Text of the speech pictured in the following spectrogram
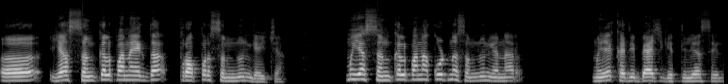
ह्या संकल्पना एकदा प्रॉपर समजून घ्यायच्या. मग या संकल्पना कुठनं समजून घेणार? मग एखादी बॅच घेतलेली असेल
